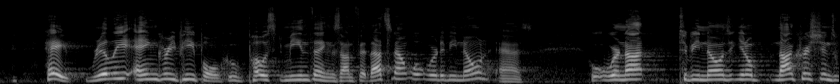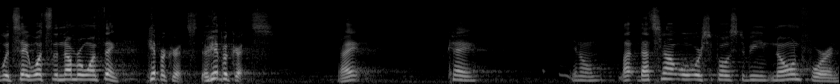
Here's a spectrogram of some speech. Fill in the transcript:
hey, really angry people who post mean things on Facebook, that's not what we're to be known as. We're not to be known, as you know, non Christians would say, what's the number one thing? Hypocrites. They're hypocrites, right? Okay, you know, that's not what we're supposed to be known for. And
